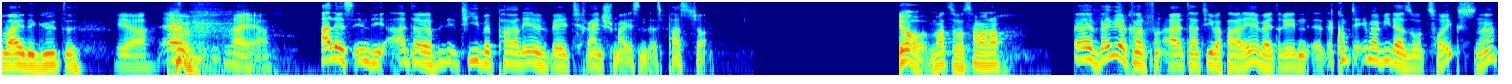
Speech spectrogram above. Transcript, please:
Meine Güte. ja. Ähm, naja. Alles in die alternative Parallelwelt reinschmeißen, das passt schon. Jo, Matze, was haben wir noch? Äh, wenn wir gerade von alternativer Parallelwelt reden, äh, da kommt ja immer wieder so Zeugs, ne?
